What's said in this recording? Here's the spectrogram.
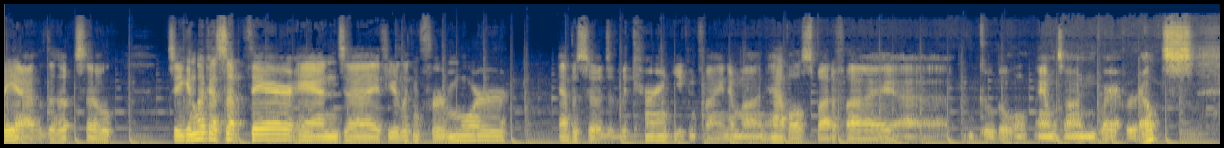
but yeah, the, so so you can look us up there, and uh, if you're looking for more episodes of The Current. You can find them on Apple, Spotify, uh, Google, Amazon, wherever else.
